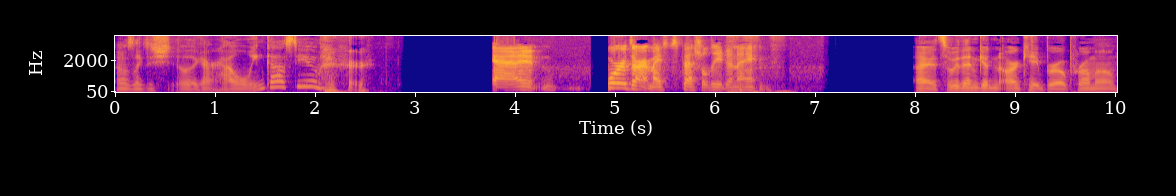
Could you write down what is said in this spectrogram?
I was like, did she like her Halloween costume? Yeah, words aren't my specialty tonight. All right, so we then get an RK Bro promo.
